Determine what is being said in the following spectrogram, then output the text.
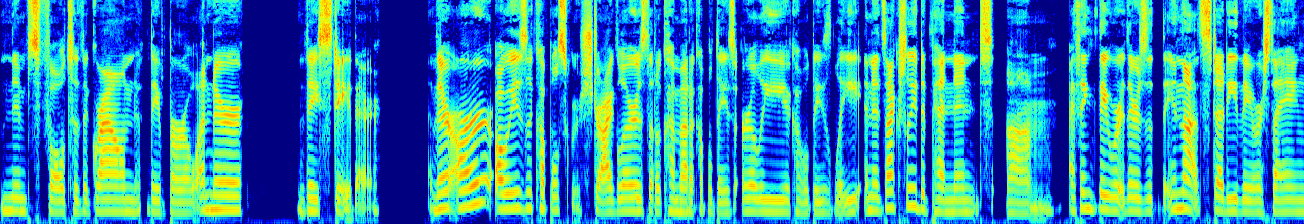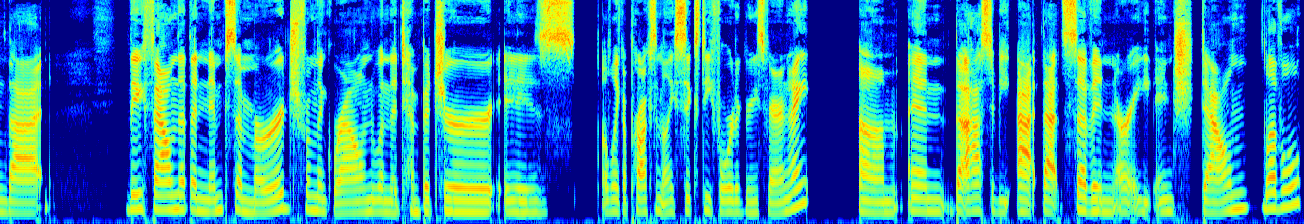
nymphs fall to the ground, they burrow under, they stay there. There are always a couple stragglers that'll come out a couple days early, a couple days late, and it's actually dependent. Um, I think they were there's a, in that study they were saying that they found that the nymphs emerge from the ground when the temperature is uh, like approximately 64 degrees Fahrenheit. Um, and that has to be at that seven or eight inch down level.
